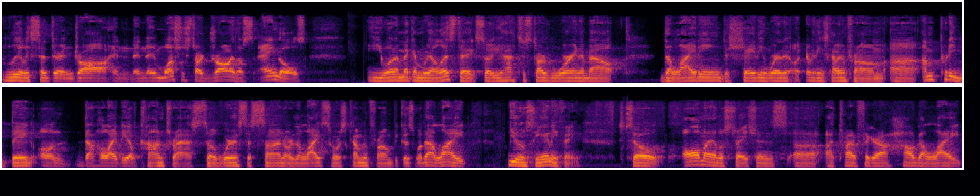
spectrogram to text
really sit there and draw. And, and then once you start drawing those angles, you want to make them realistic. So you have to start worrying about the lighting, the shading, where everything's coming from. Uh, I'm pretty big on that whole idea of contrast. So where's the sun or the light source coming from? Because without light, you don't see anything. So all my illustrations, uh, I try to figure out how the light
